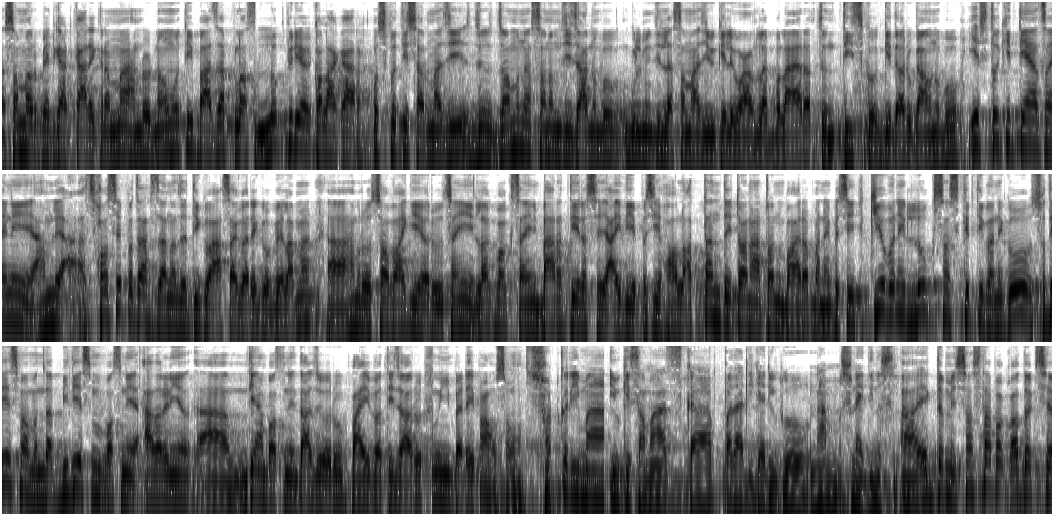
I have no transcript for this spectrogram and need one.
समर भेटघाट कार्यक्रममा हाम्रो नौमती बाजा प्लस लोकप्रिय कलाकार पशुपति शर्माजी जो जमुना सनमजी जानुभयो गुल्मी जिल्ला समाज युकेले उहाँहरूलाई बोलाएर जुन तिजको गीतहरू गाउनुभयो। यस्तो कि त्यहाँ चाहिने हामीले छ सय पचासजना जतिको आशा गरेको बेलामा हाम्रो सहभागीहरू चाहिँ लगभग चाहिँ बाह्र तेह्र सय आइदिएपछि हल अत्यन्तै टनाटन भएर भनेपछि के हो भने लोक संस्कृति भनेको स्वदेशमा भन्दा विदेशमा बस्ने आदरणीय त्यहाँ बस्ने दाजुहरू भाइ भतिजाहरू उहीँबाटै पाउँछौँ। छोटकरीमा युके समाजका पदाधिकारीको नाम सुनाइदिनुहोस् एकदमै संस्थापक अध्यक्ष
